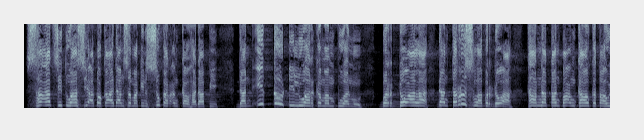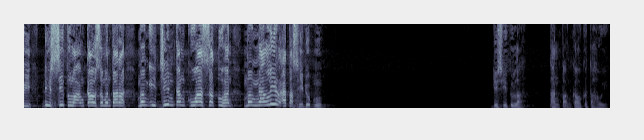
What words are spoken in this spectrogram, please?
Saat situasi atau keadaan semakin sukar engkau hadapi dan itu di luar kemampuanmu, berdoalah dan teruslah berdoa Karena tanpa engkau ketahui, di situlah engkau sementara mengizinkan kuasa Tuhan mengalir atas hidupmu. Di situlah tanpa engkau ketahui,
